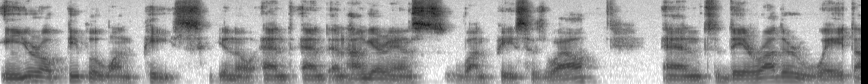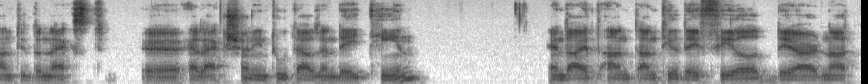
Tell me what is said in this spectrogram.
in Europe people want peace, you know, and, and, and Hungarians want peace as well. And they rather wait until the next uh, election in 2018 and I, un, until they feel they are not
